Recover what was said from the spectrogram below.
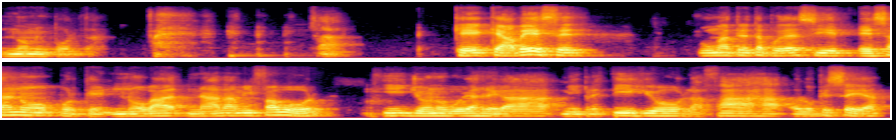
No, me importa. O sea, que, que a veces un atleta puede decir, esa no, porque no va nada a mi favor y yo no voy a regar mi prestigio, la faja o lo que sea,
